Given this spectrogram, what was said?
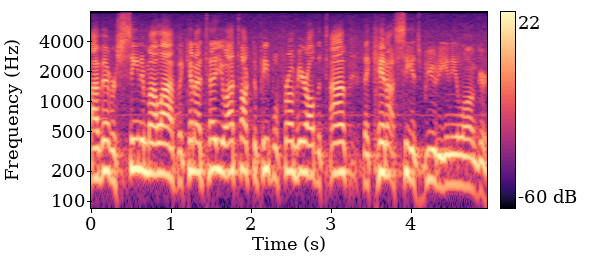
I've ever seen in my life. But can I tell you, I talk to people from here all the time that cannot see its beauty any longer.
